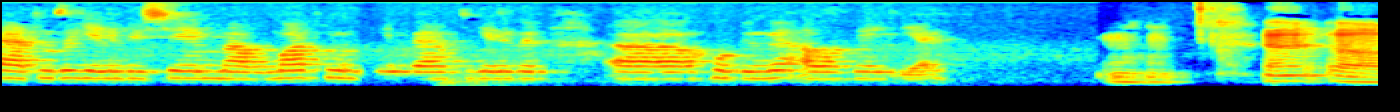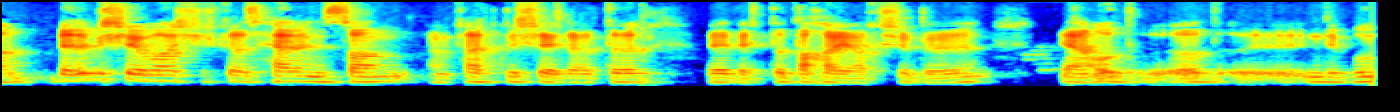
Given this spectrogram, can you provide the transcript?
həyatımıza yeni bir şey, məlumat deyim və ya yeni bir ə, hobimi əlavə edək. Yəni ə, belə bir şey var ki, hər insan fərqli şeylərdə belə də daha yaxşıdır. Yəni o, o indi bu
